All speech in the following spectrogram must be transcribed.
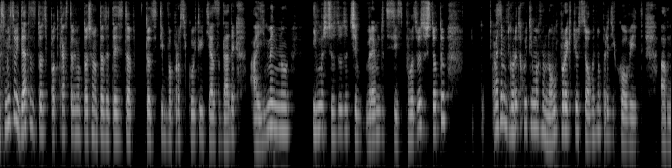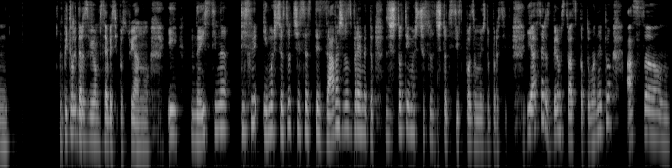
Смисъл идеята за този подкаст тръгна точно от този, тези, този тип въпроси, които и тя зададе, а именно имаш чувството, че времето ти се използва, защото аз съм от хората, които имаха много проекти, особено преди COVID. Ам, опитвах да развивам себе си постоянно. И наистина ти си имаш чувство, че състезаваш въз времето, защото имаш чувство, че ти се използва между пръстите. И аз се разбирам с това с пътуването. Аз ам,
